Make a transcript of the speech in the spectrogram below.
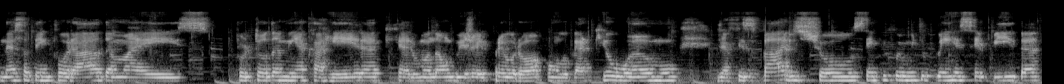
nessa temporada, mas por toda a minha carreira. Quero mandar um beijo aí para Europa, um lugar que eu amo. Já fiz vários shows, sempre fui muito bem recebida.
